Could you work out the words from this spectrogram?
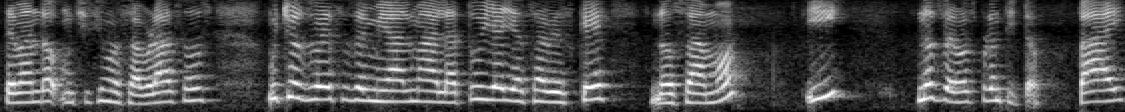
Te mando muchísimos abrazos, muchos besos de mi alma a la tuya, ya sabes que nos amo y nos vemos prontito. Bye.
